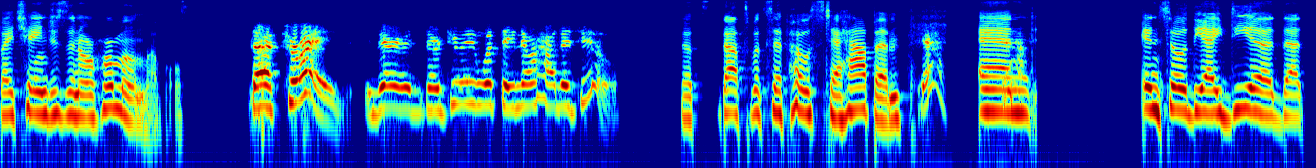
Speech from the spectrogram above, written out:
by changes in our hormone levels. That's right. They're they're doing what they know how to do. That's that's what's supposed to happen. Yeah. And and so the idea that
